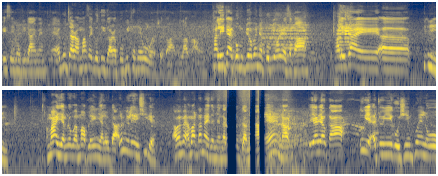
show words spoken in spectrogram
အေးစေးပဲဒီတိုင်းပဲအဲအခုကျတော့အမစိတ်ကိုတီးသွားတော့ပိုပြီးထဲထဲဝဝင်ဖြစ်သွားတယ်ဒီလောက်ပါပဲခါလေးကြိုက်ကိုမပြောဘဲနဲ့ကိုပြောတဲ့စကားခါလေးကြိုက်အဲအမရံမလို့ပဲအမပလိန်ရံလို့တာအဲ့လိုမျိုးလေးရှိတယ်ဒါပေမဲ့အမတတ်နိုင်တဲ့မြန်နဲ့လုပ်တာများတယ်နောက်တယောက်ယောက်ကသူ့ရဲ့အတွင်းရေးကိုရင်ဖွင့်လို့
